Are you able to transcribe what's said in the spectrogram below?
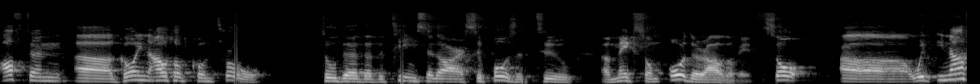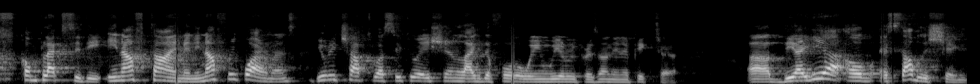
often uh, going out of control to the, the, the, teams that are supposed to uh, make some order out of it. So uh, with enough complexity, enough time, and enough requirements, you reach up to a situation like the following we represent in a picture. Uh, the idea of establishing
